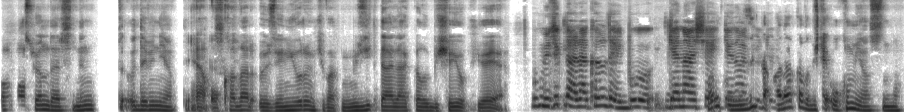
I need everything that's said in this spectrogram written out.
Formasyon dersinin de ödevini yaptı yani. Ya o kadar özeniyorum ki bak müzikle alakalı bir şey okuyor ya. Bu müzikle alakalı değil. Bu genel şey, Oğlum, genel müzikle kültür. alakalı bir şey okumuyor aslında.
